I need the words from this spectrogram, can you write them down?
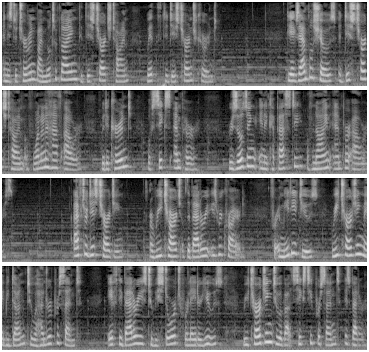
and is determined by multiplying the discharge time with the discharge current. The example shows a discharge time of 1.5 hour with a current of 6 ampere, resulting in a capacity of 9 ampere hours. After discharging, a recharge of the battery is required. For immediate use, recharging may be done to 100%. If the battery is to be stored for later use, recharging to about 60% is better.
